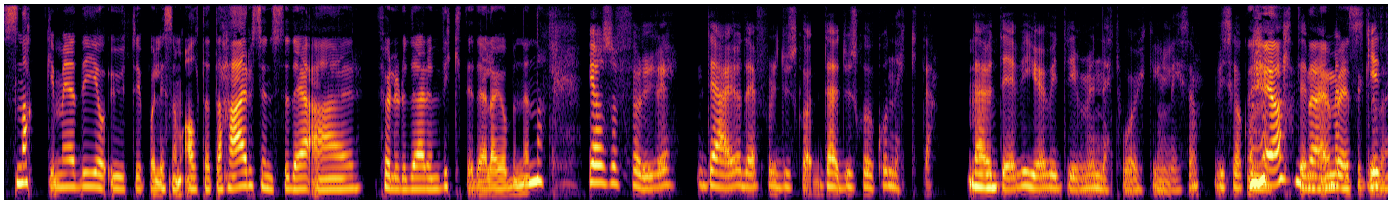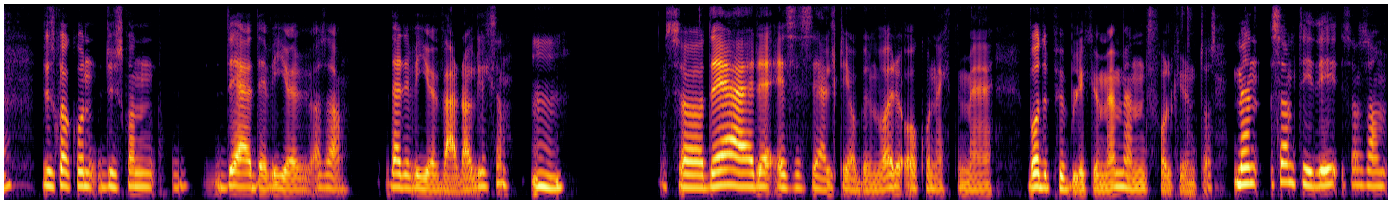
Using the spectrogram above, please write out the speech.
snakke med de og utdype liksom alt dette her, syns du det er Føler du det er en viktig del av jobben din, da? Ja, selvfølgelig. Det er jo det, for du skal, det er, du skal jo connecte. Det er jo Mm. det vi gjør. Vi driver med networking, liksom. Vi skal Ja, connecte er med mennesker. det. Du skal, du skal Det er det vi gjør, altså. Det er det vi gjør hver dag, liksom. Mm. Så det er essensielt i jobben vår å connecte med både publikummet, men folk rundt oss. Men samtidig, sånn som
